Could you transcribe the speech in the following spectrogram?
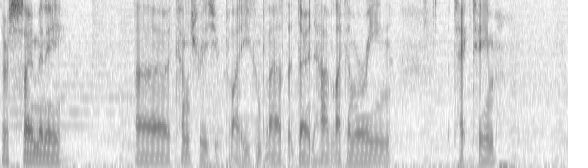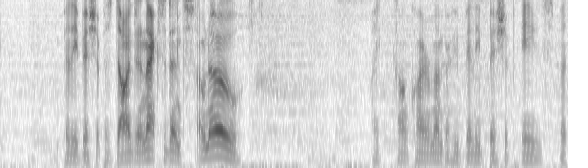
There are so many uh, countries you play you can play as that don't have like a Marine tech team. Billy Bishop has died in an accident. Oh no! I can't quite remember who Billy Bishop is, but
